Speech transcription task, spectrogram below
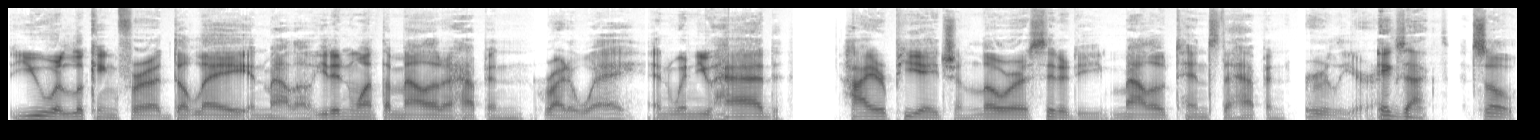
you were looking for a delay in malo. You didn't want the malo to happen right away. And when you had higher pH and lower acidity, malo tends to happen earlier. Exact. So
